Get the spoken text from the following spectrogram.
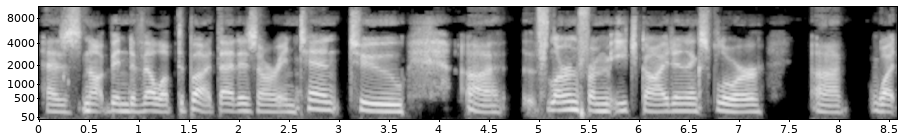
has not been developed, but that is our intent to, uh, learn from each guide and explorer, uh, what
